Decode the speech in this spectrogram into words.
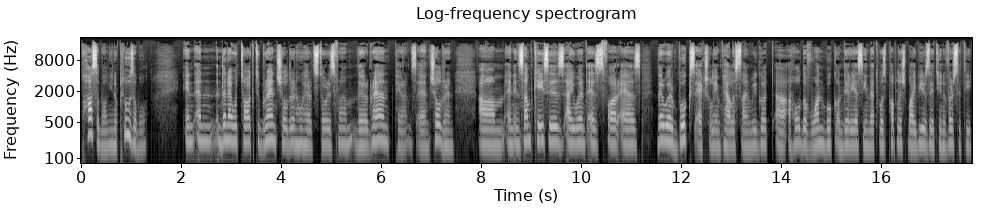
possible, you know, plausible. and, and then I would talk to grandchildren who heard stories from their grandparents and children. Um, and in some cases, I went as far as there were books actually in Palestine. We got uh, a hold of one book on Deir Yassin that was published by Birzeit University,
